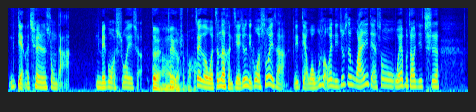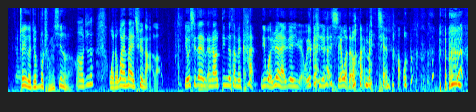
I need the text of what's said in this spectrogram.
你点了确认送达，你没跟我说一声。对，这个是不好。这个我真的很介意，就是你跟我说一声，你点我无所谓，你就是晚一点送，我也不着急吃。这个就不诚信了。哦，就是我的外卖去哪了？尤其在然后盯着上面看，离我越来越远，我就感觉他写我的外卖签到了。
